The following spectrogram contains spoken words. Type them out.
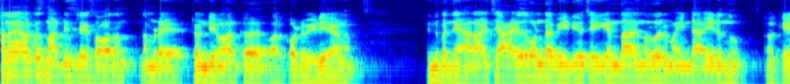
ഹലോ എവർക്കും സ്മാർട്ട് പീസിലേക്ക് സ്വാഗതം. നമ്മുടെ ട്വന്റി മാർക്ക് വർക്കൗട്ട് വീഡിയോ ആണ്. ഇന്നിപ്പോൾ ഞായറാഴ്ച ആയതുകൊണ്ട് വീഡിയോ ചെയ്യണ്ട എന്നുള്ളൊരു മൈൻഡായിരുന്നു ഓക്കെ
